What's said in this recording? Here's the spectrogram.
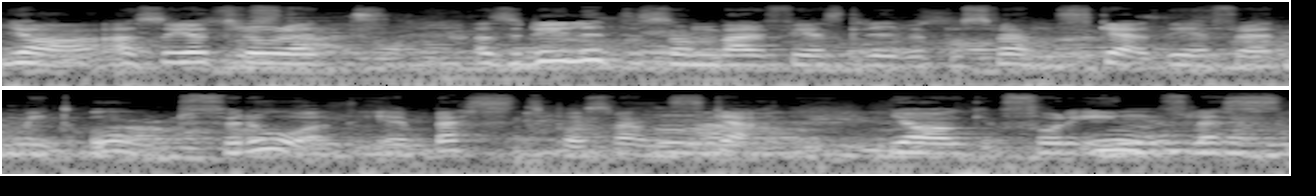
Ja, alltså jag tror att alltså det är lite som varför jag skriver på svenska. Det är för att mitt ordförråd är bäst på svenska. Jag får in flest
